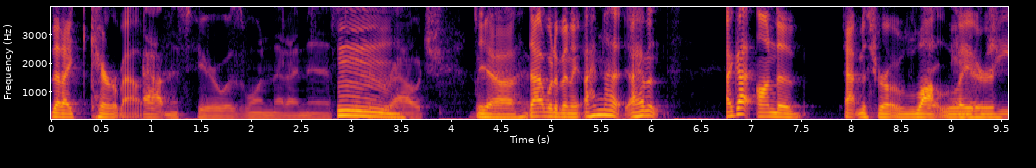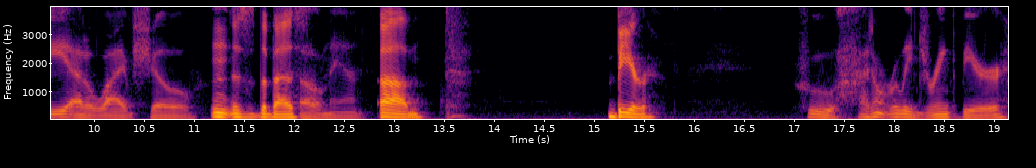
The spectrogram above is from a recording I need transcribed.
that I care about. Atmosphere was one that I missed Mm. with the Grouch. Yeah, that would have been. I'm not. I haven't. I got onto atmosphere a lot The later. Energy at a live show. Mm, this is the best. Oh man. Um, beer. Who I don't really drink beer.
